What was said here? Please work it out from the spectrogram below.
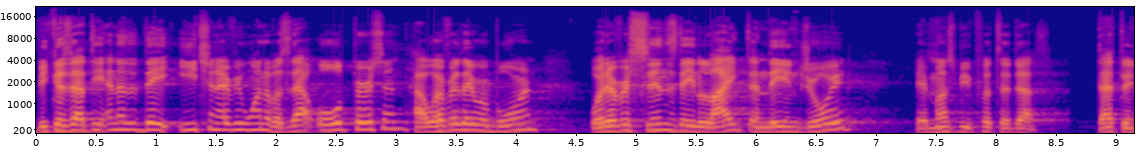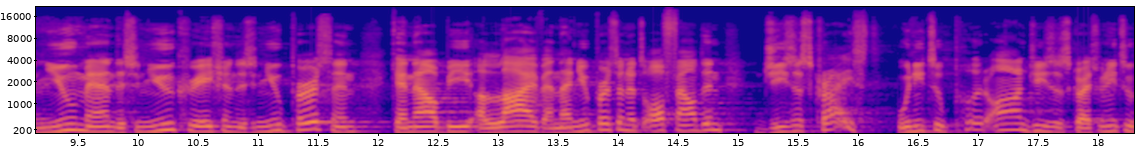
Because at the end of the day, each and every one of us, that old person, however they were born, whatever sins they liked and they enjoyed, it must be put to death. That the new man, this new creation, this new person can now be alive. And that new person, it's all found in Jesus Christ. We need to put on Jesus Christ. We need to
